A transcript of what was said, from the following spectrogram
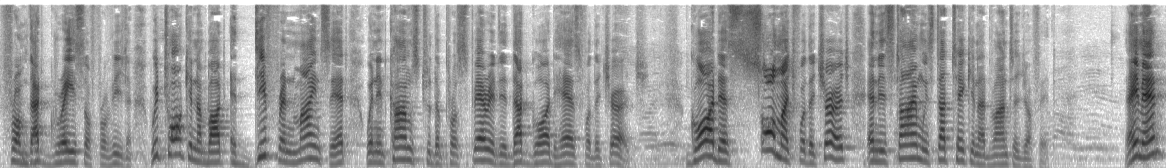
from that grace of provision. We're talking about a different mindset when it comes to the prosperity that God has for the church. God has so much for the church, and it's time we start taking advantage of it. Amen?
